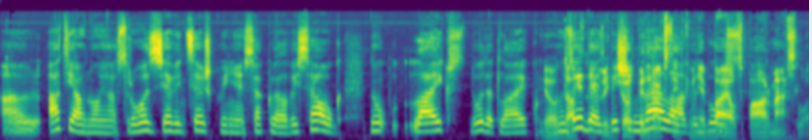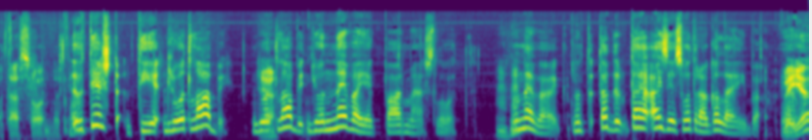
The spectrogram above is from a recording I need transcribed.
atjaunojās rozes, ja viņi ceļš, ka viņai saka, vēl viss aug, nu, laiks, dodat laiku. Jo, nu, ziedēs bišķiņ vēlāk. Rakstīt, viņai bailes pārmēslot esot. Bet, nu. Tieši tā, tie ļoti labi, ļoti Jā. labi, jo nevajag pārmēslot. Mm -hmm. Nu, nevajag. Nu, tad tā aizies otrā galējībā. Jā, jā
